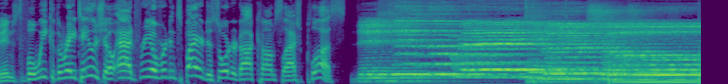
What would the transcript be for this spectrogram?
Binge the full week of The Ray Taylor Show ad free over at inspireddisorder.com slash plus. This is the Ray Taylor Show.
